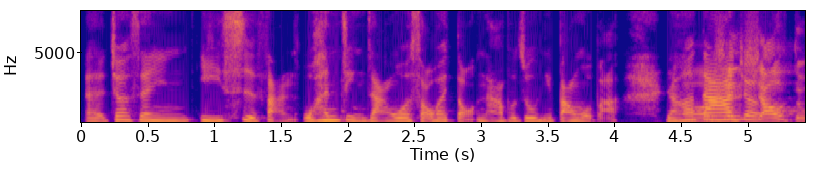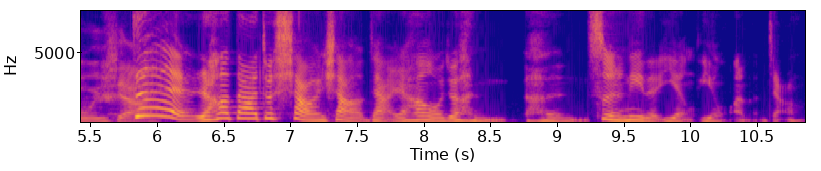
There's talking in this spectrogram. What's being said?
呃救生衣示范，我很紧张，我手会抖，拿不住，你帮我吧。然后大家就消毒一下，对，然后大家就笑一笑，这样，然后我就很很顺利的演演完了，这样。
